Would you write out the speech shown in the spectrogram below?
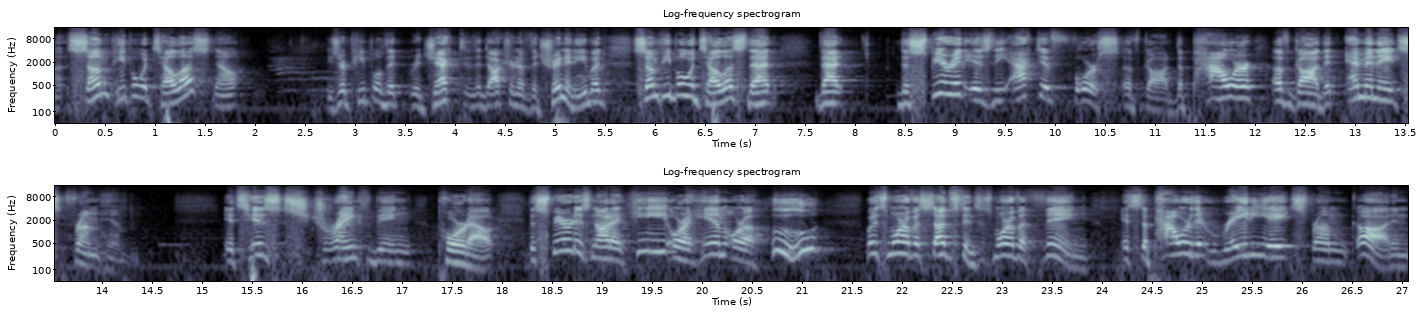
Uh, some people would tell us, now, these are people that reject the doctrine of the Trinity, but some people would tell us that, that the Spirit is the active force of God, the power of God that emanates from Him. It's His strength being poured out. The Spirit is not a he or a him or a who, but it's more of a substance, it's more of a thing. It's the power that radiates from God. And,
